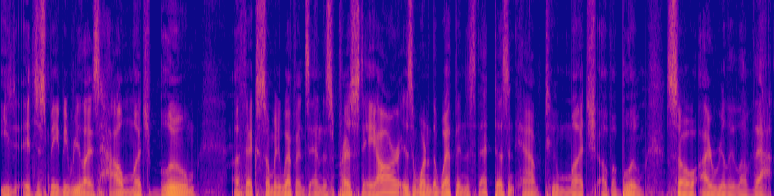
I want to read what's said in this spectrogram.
it just made me realize how much bloom affects so many weapons and the suppressed AR is one of the weapons that doesn't have too much of a bloom so I really love that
